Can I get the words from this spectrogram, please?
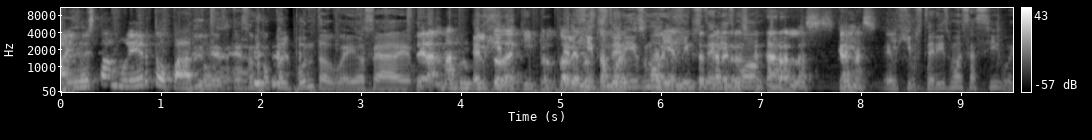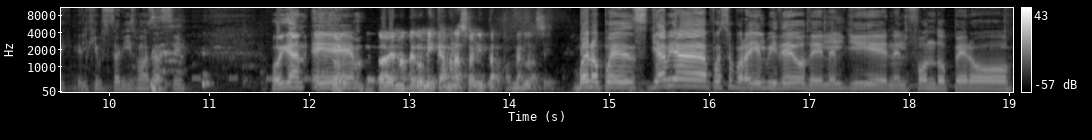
Ay, no está muerto, pato. Es, es un poco el punto, güey. O sea, Será el más hip- de aquí, pero todavía no está muerto. Está el bien, intentaré hipsterismo- respetar a las canas. el, el hipsterismo es así, güey. El hipsterismo es así. Oigan, eh, todavía no tengo mi cámara Sony para ponerlo así. bueno, pues ya había puesto por ahí el video del LG en el fondo, pero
